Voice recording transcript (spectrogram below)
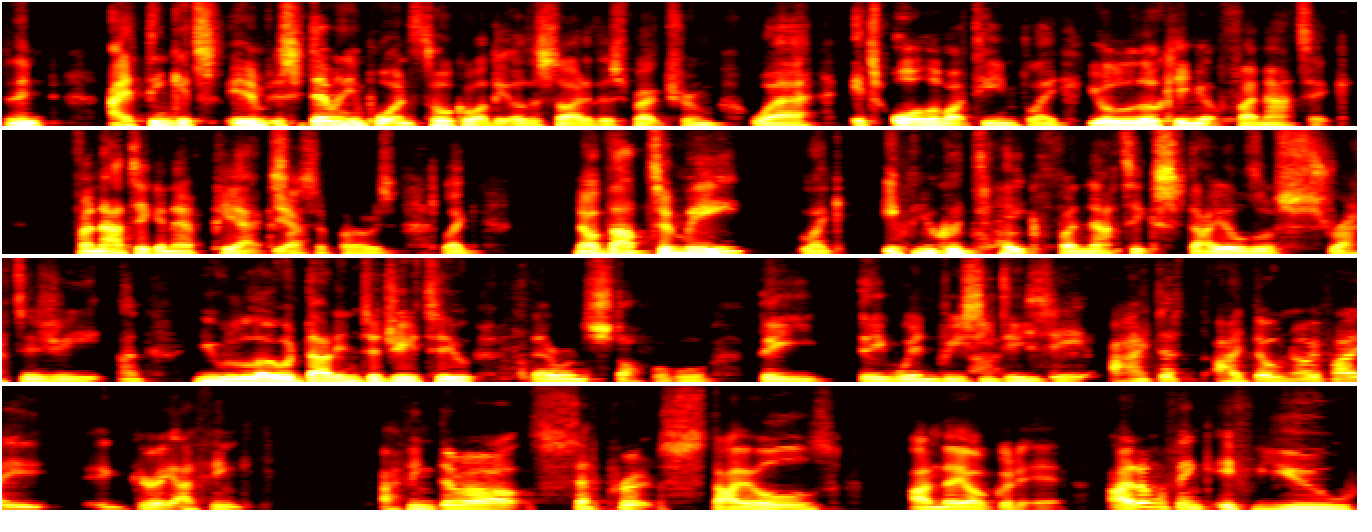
And then I think it's it's definitely important to talk about the other side of the spectrum where it's all about team play. You're looking at Fnatic, Fnatic and FPX, Yeah. I suppose. Like now that to me, like if you could take Fnatic styles of strategy and you load that into G2, they're unstoppable. They they win you VCT. See, I just I don't know if I agree. I think I think there are separate styles and they are good at it. I don't think if you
